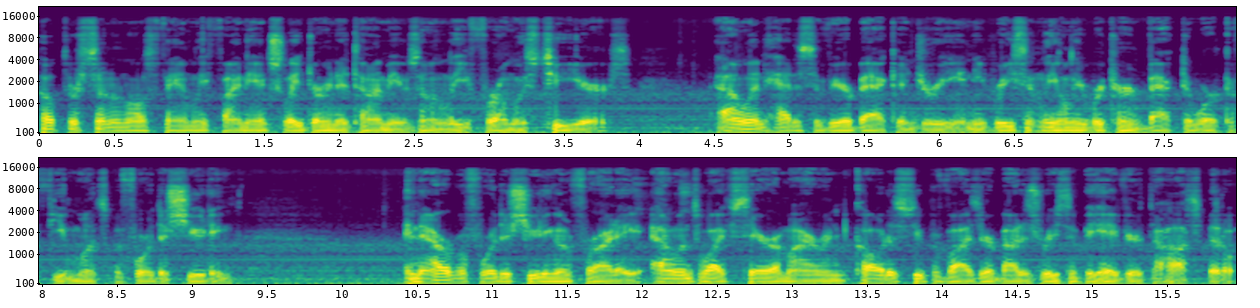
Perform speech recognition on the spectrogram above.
helped their son in law's family financially during the time he was on leave for almost two years. Allen had a severe back injury and he recently only returned back to work a few months before the shooting. An hour before the shooting on Friday, Allen's wife Sarah Myron called his supervisor about his recent behavior at the hospital.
